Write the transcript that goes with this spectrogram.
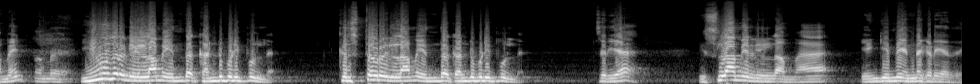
ஆமென். ஆமென். யூதர்கள் இல்லாமல் எந்த கண்டுபிடிப்பும் இல்லை. கிறிஸ்தவர்கள் இல்லாமல் எந்த கண்டுபிடிப்பும் இல்லை. சரியா? இஸ்லாமியர்கள் இல்லாமல் எங்கேயுமே என்ன கிடையாது.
